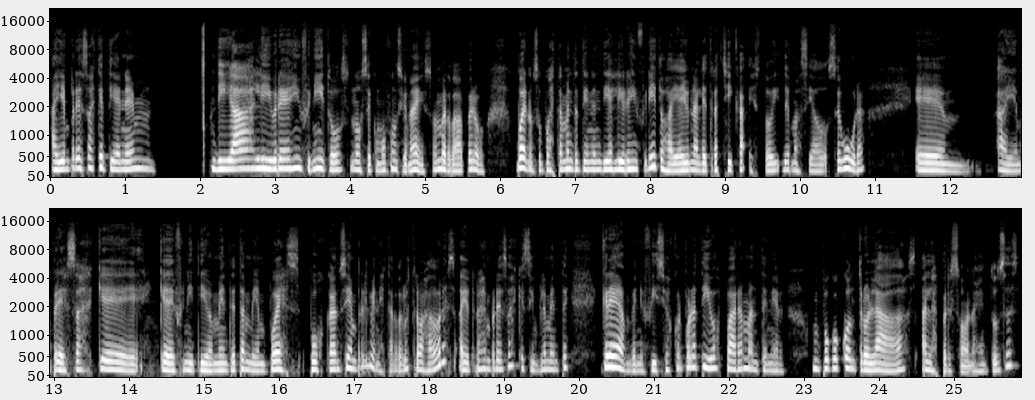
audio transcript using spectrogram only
hay empresas que tienen días libres infinitos, no sé cómo funciona eso en verdad, pero bueno, supuestamente tienen días libres infinitos, ahí hay una letra chica, estoy demasiado segura. Em, hay empresas que, que definitivamente también pues buscan siempre el bienestar de los trabajadores. Hay otras empresas que simplemente crean beneficios corporativos para mantener un poco controladas a las personas. Entonces,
